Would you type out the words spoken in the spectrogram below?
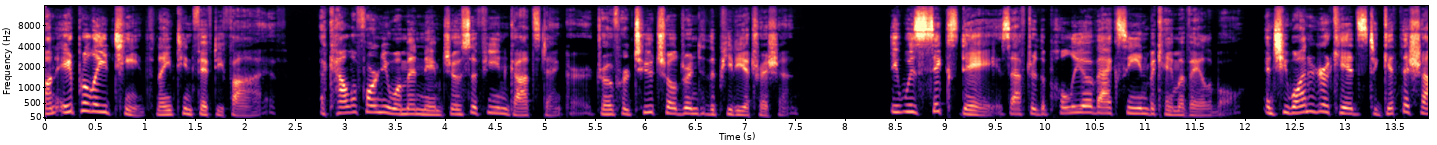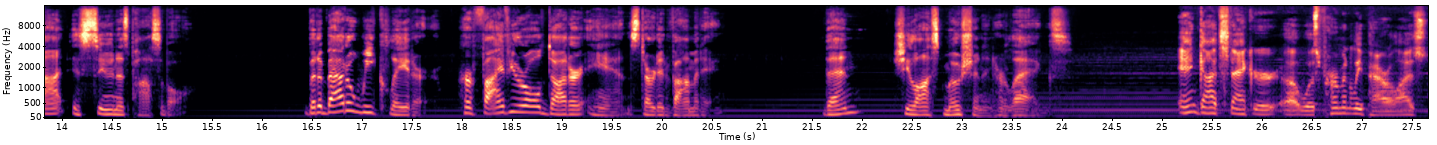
On April 18, 1955, a California woman named Josephine Gottsdanker drove her two children to the pediatrician. It was six days after the polio vaccine became available, and she wanted her kids to get the shot as soon as possible. But about a week later, her five year old daughter Anne started vomiting. Then she lost motion in her legs. Anne Gottsdanker uh, was permanently paralyzed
